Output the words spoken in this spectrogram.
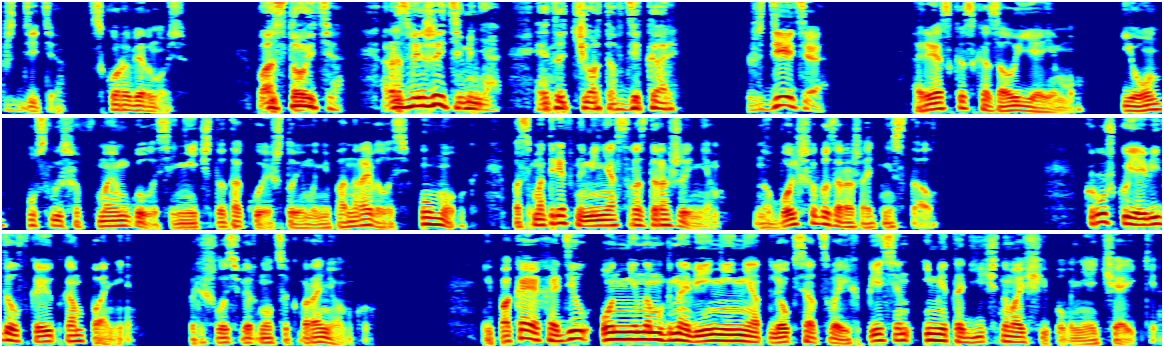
«Ждите, скоро вернусь». «Постойте! Развяжите меня! Этот чертов дикарь!» «Ждите!» Резко сказал я ему. И он, услышав в моем голосе нечто такое, что ему не понравилось, умолк, посмотрев на меня с раздражением, но больше возражать не стал. Кружку я видел в кают-компании. Пришлось вернуться к вороненку. И пока я ходил, он ни на мгновение не отвлекся от своих песен и методичного ощипывания чайки.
